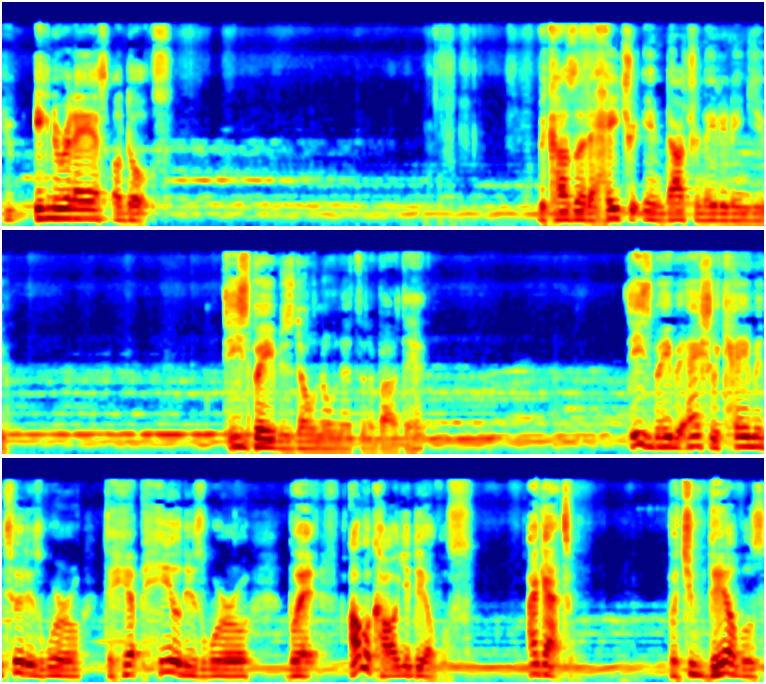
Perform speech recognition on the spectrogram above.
You ignorant ass adults. Because of the hatred indoctrinated in you. These babies don't know nothing about that. These babies actually came into this world to help heal this world, but I'm gonna call you devils. I got to. But you devils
